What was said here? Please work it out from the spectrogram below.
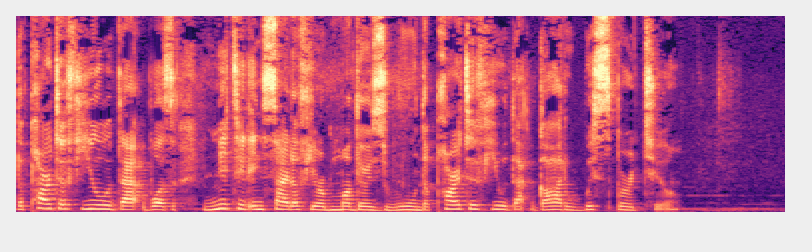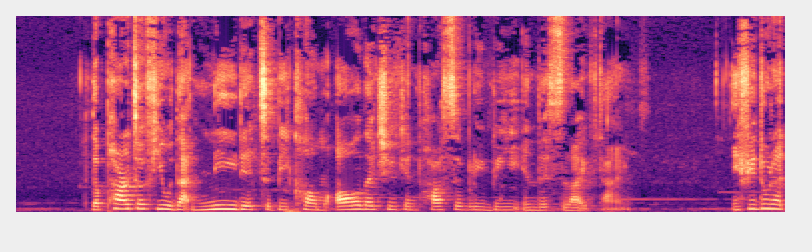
the part of you that was knitted inside of your mother's womb, the part of you that God whispered to, the part of you that needed to become all that you can possibly be in this lifetime. If you do not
